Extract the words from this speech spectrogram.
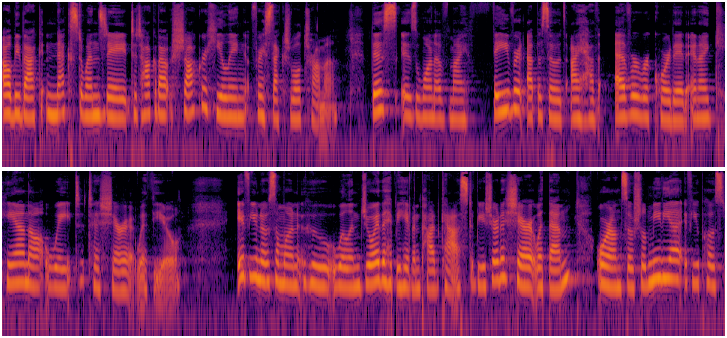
I'll be back next Wednesday to talk about chakra healing for sexual trauma. This is one of my favorite episodes I have ever recorded, and I cannot wait to share it with you. If you know someone who will enjoy the Hippie Haven podcast, be sure to share it with them or on social media. If you post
